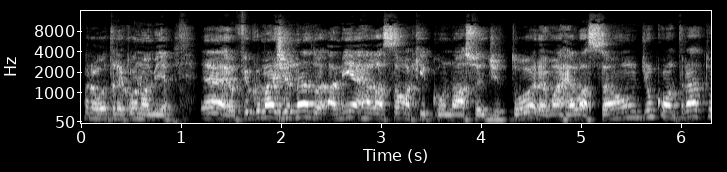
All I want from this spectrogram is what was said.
para outra economia. É, eu fico imaginando a minha relação aqui com o nosso editor é uma relação de um contrato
